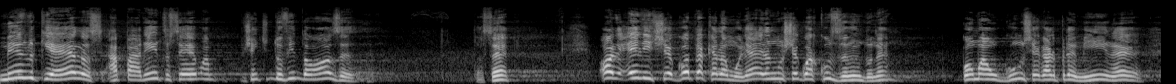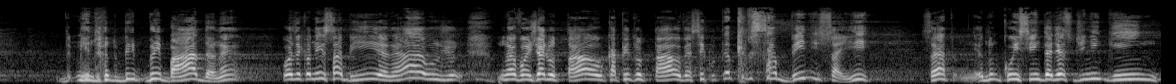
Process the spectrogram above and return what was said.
mesmo que elas aparentem ser uma gente duvidosa. Tá certo? Olha, ele chegou para aquela mulher, ele não chegou acusando, né? Como alguns chegaram para mim, né? Me dando bribada, né? Coisa que eu nem sabia, né? Ah, no evangelho tal, capítulo tal, versículo tal. Eu quero saber disso aí, certo? Eu não conhecia o endereço de ninguém.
